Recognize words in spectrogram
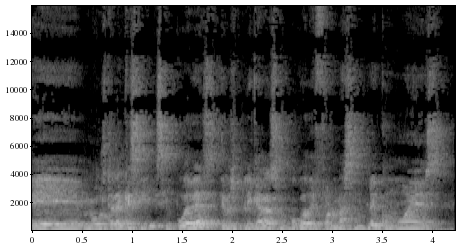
eh, me gustaría que si, si puedes, que nos explicaras un poco de forma simple cómo es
